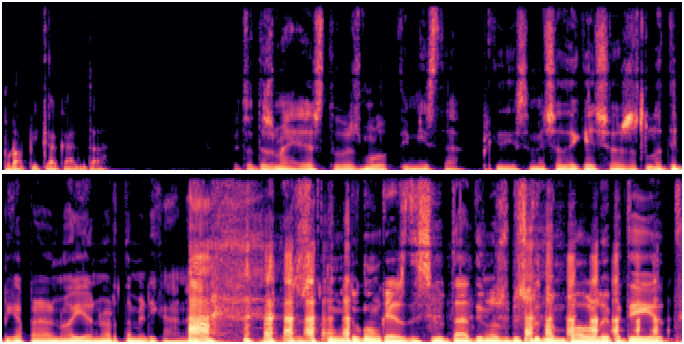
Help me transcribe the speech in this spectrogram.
propi que canta. De totes maneres, tu és molt optimista, perquè diguéssim, això de que això és la típica paranoia nord-americana. Ah! És com tu, com que és de ciutat i no has viscut en poble petit,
